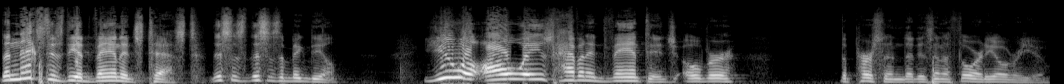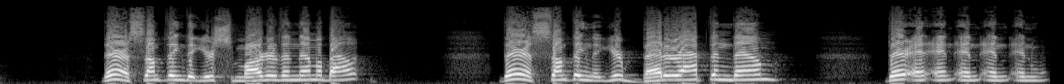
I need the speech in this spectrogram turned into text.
The next is the advantage test. This is, this is a big deal. You will always have an advantage over the person that is in authority over you. There is something that you're smarter than them about. There is something that you're better at than them. There, and, and, and, and,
